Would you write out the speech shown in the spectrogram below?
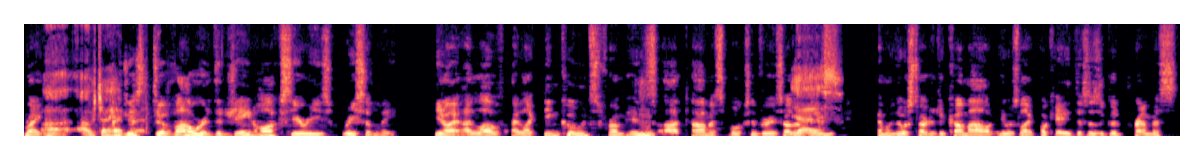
Right. Uh, which I, I just read. devoured the Jane Hawk series recently. You know, I, I love, I like Dean Koontz from his mm-hmm. Thomas books and various other yes. things. And when those started to come out, it was like, okay, this is a good premise.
